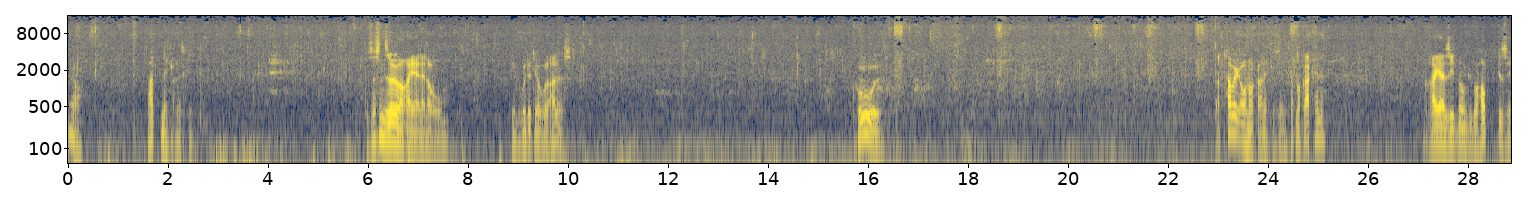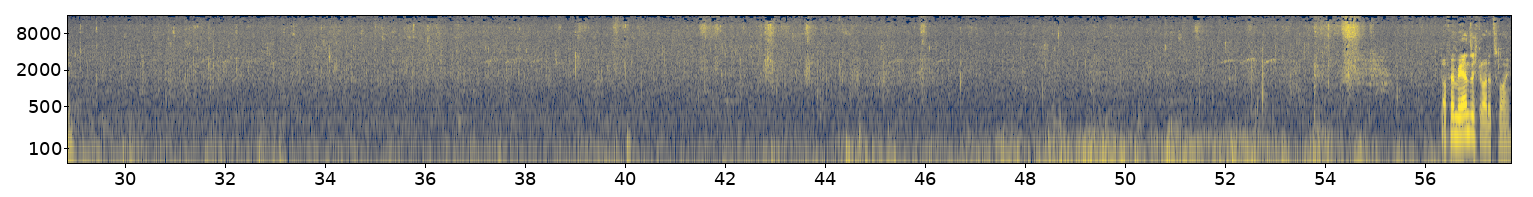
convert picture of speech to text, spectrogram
Ja, was nicht alles gibt. Das ist ein Silberreiher, der da oben. Hier brütet ja wohl alles. Cool. Das habe ich auch noch gar nicht gesehen. Ich habe noch gar keine Reihersiedlung überhaupt gesehen. Da vermehren sich gerade zwei.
